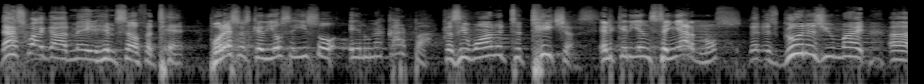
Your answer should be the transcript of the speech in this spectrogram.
That's why God made himself a tent. Por eso es que Dios se hizo él una carpa. Because he wanted to teach us Él quería enseñarnos that as good as you might, uh,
